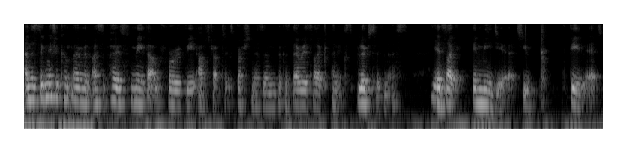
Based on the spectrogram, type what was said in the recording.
And the significant moment, I suppose, for me, that would probably be abstract expressionism because there is like an explosiveness. Yes. It's like immediate, you feel it.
